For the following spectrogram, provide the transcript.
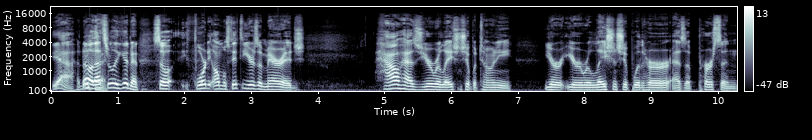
Yeah, no, that's Okay. really good, man. So forty, almost fifty years of marriage. How has your relationship with Tony, your your relationship with her as a person,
